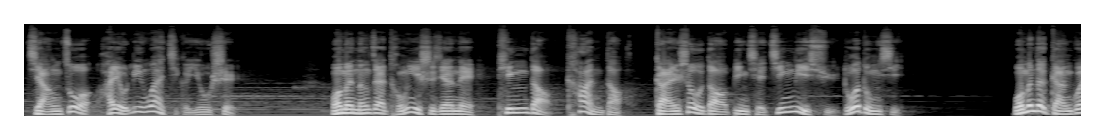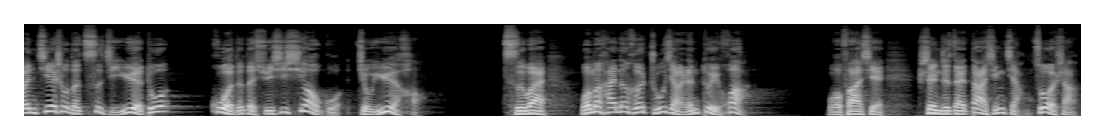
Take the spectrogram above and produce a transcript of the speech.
讲座还有另外几个优势。我们能在同一时间内听到、看到、感受到，并且经历许多东西。我们的感官接受的刺激越多，获得的学习效果就越好。此外，我们还能和主讲人对话。我发现，甚至在大型讲座上，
